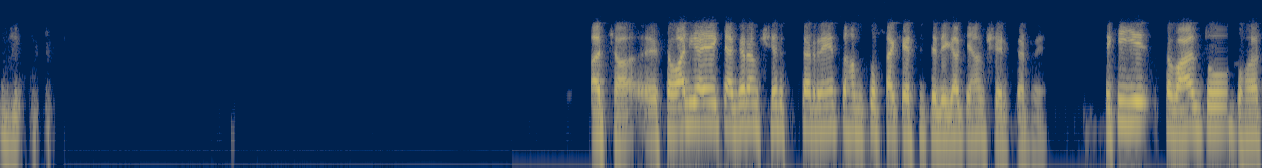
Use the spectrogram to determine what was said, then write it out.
जी। अच्छा सवाल यह है कि अगर हम शिरक कर रहे हैं तो हमको पता कैसे चलेगा कि हम शिरक कर रहे हैं? देखिए, ये सवाल तो बहुत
